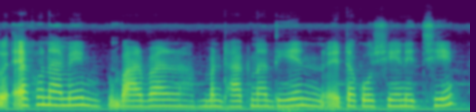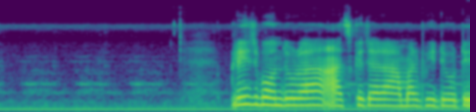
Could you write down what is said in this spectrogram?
তো এখন আমি বারবার ঢাকনা দিয়ে এটা কষিয়ে নিচ্ছি। প্লিজ বন্ধুরা, আজকে যারা আমার ভিডিওটি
